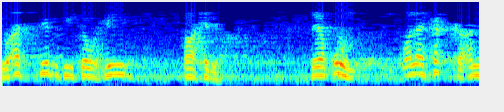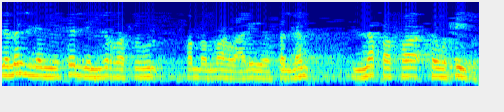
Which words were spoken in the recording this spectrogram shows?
يؤثر في توحيد صاحبه. فيقول ولا شك أن من لم يسلم للرسول صلى الله عليه وسلم نقص توحيده.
